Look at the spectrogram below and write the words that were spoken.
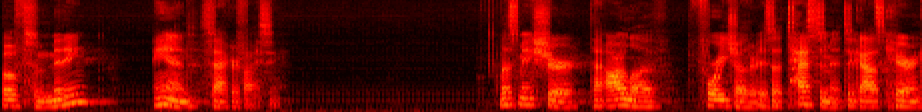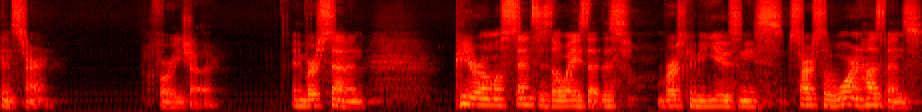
Both submitting and sacrificing. Let's make sure that our love for each other is a testament to God's care and concern for each other. In verse 7, Peter almost senses the ways that this verse can be used, and he starts to warn husbands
